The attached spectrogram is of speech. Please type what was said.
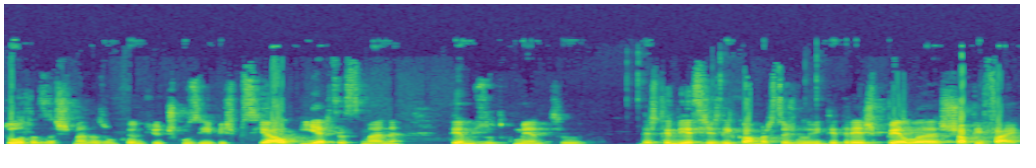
todas as semanas um conteúdo exclusivo e especial e esta semana temos o documento das tendências de e-commerce 2023 pela Shopify.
